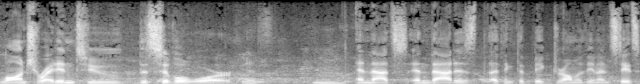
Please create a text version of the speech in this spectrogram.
launch right into the Civil War. Yes. Hmm. And that's and that is I think the big drama of the United States.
